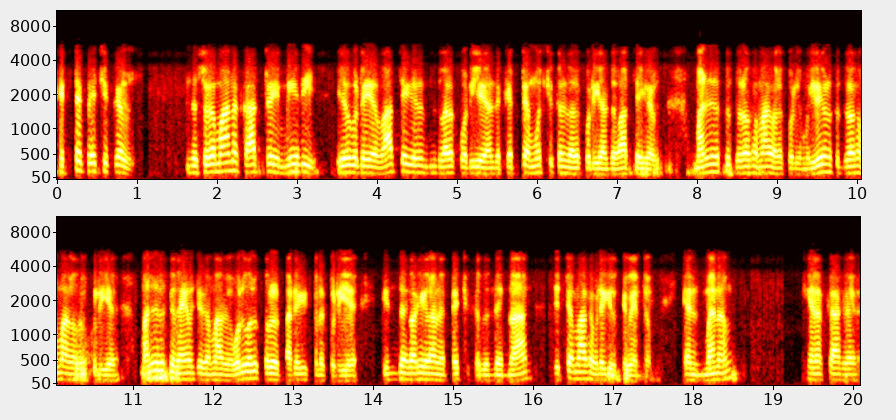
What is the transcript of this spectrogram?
கெட்ட பேச்சுக்கள் இந்த சுகமான காற்றை மீறி இவர்களுடைய வார்த்தைகளிலிருந்து வரக்கூடிய அந்த கெட்ட மூச்சுக்கள் வரக்கூடிய அந்த வார்த்தைகள் மனிதனுக்கு துரோகமாக வரக்கூடிய இறைவனுக்கு துரோகமாக வரக்கூடிய மனிதனுக்கு நயோஜகமாக ஒருவருக்கு ஒருவர் பழகி கொள்ளக்கூடிய இந்த வகையிலான பேச்சுக்கள் இருந்து நான் திட்டமாக விலகி இருக்க வேண்டும். என் மனம் எனக்காக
